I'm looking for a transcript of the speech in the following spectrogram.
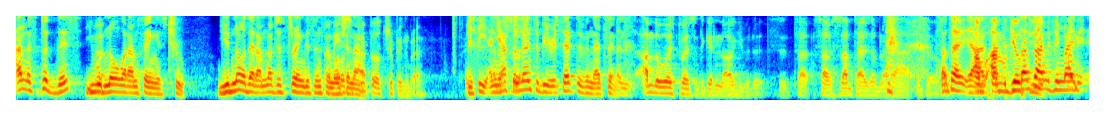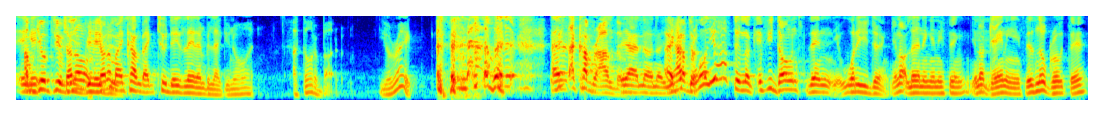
understood this, you would know what I'm saying is true. You'd know that I'm not just throwing this information out. people are tripping, bro. You see, and you have to learn to be receptive in that sense. And I'm the worst person to get in an argument with. So, so- so sometimes I'm like, ah. also- Sometimes, yeah, I'm, so- I'm guilty. Sometimes he might. I'm, I'm guilty of Jono, these behaviors. Jono might come back two days later and be like, you know what? I thought about it. You're right. At least I come around though. Yeah, no, no. You I have to. Well, you have to look. If you don't, then what are you doing? You're not learning anything. You're not gaining anything. There's no growth there.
